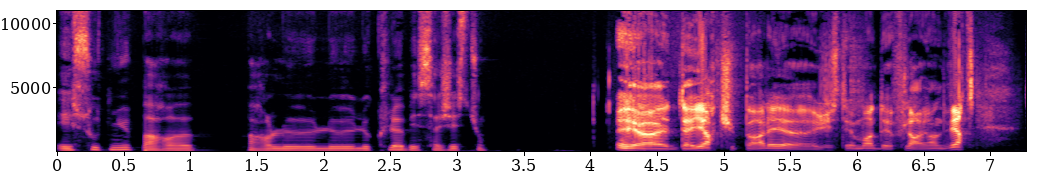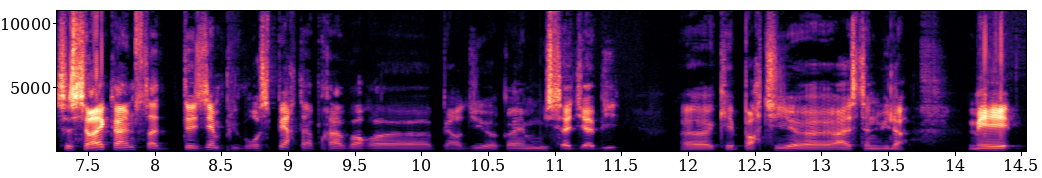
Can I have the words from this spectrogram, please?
et soutenu par le club et sa gestion. Et euh, d'ailleurs, tu parlais euh, justement de Florian Wirtz. Ce serait quand même sa deuxième plus grosse perte après avoir euh, perdu quand même Moussa Diaby, qui est parti à Aston Villa. Mais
